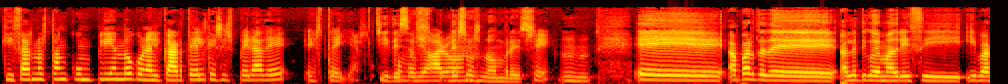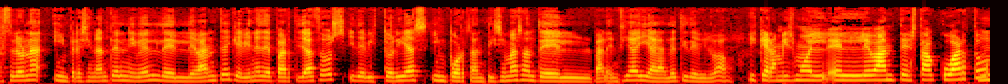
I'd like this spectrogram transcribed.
quizás no están cumpliendo con el cartel que se espera de estrellas. Sí, de esos, llegaron- de esos nombres. Sí. Eh, aparte de Atlético de Madrid y, y Barcelona, impresionante el nivel del Levante que viene de partidazos y de victorias importantísimas ante el Valencia y al Atleti de Bilbao. y que ahora mismo el, el Levante está cuarto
